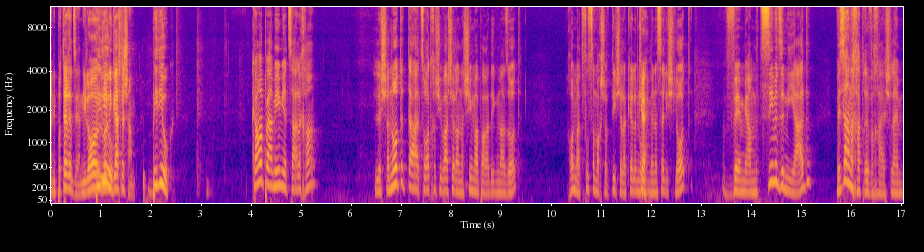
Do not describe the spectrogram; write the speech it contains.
אני פותר את זה, אני לא, לא. ניגש לשם. בדיוק. כמה פעמים יצא לך לשנות את הצורת חשיבה של אנשים מהפרדיגמה הזאת, נכון? מהדפוס המחשבתי של הכלב. כן. מנסה לשלוט, ומאמצים את זה מיד, ואיזה הנחת רווחה יש להם?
